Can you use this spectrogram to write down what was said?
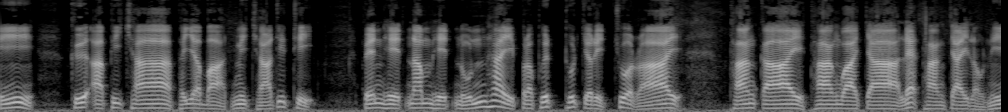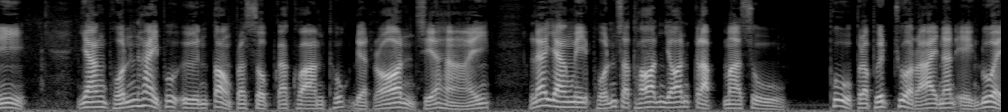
นี้คืออภิชาพยาบาทมิจฉาทิฐิ เป็นเหตุนำเหตุหนุนให้ประพฤติทุจริตชั่วร้าย ทางกาย ทางวาจาและทางใจเหล่านี้ ยังผลให้ผู้อื่นต้องประสบกับความทุกข์เดือดร้อนเสียหาย และยังมีผลสะท้อนย้อนกลับมาสู่ ผู้ประพฤติชั่วร้ายนั่นเองด้วย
